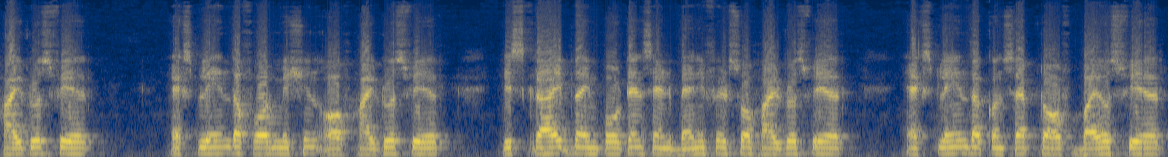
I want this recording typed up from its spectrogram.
hydrosphere, explain the formation of hydrosphere, describe the importance and benefits of hydrosphere, explain the concept of biosphere,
